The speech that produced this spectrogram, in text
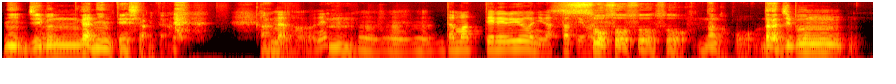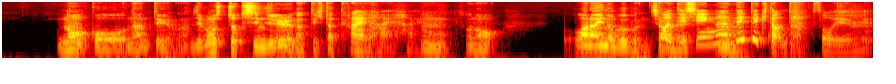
に、自分が認定したみたいな感じ。なるほどね。ううんんうんうん。黙ってれるようになったっていうそうそうそうそう。なんかこう、だから自分の、こう、なんていうのかな。自分をちょっと信じれるようになってきたってはい感じ。はいはい。うん。その、笑いの部分ちゃうでまあ自信が出てきたんじゃん、そういう。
